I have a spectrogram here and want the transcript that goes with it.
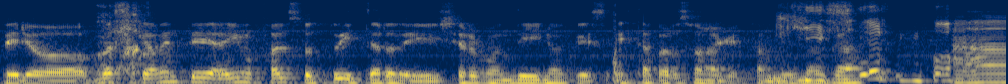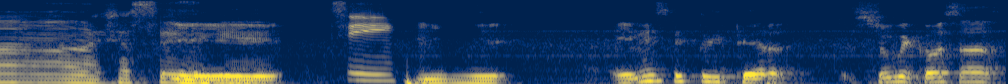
Pero básicamente hay un falso Twitter de Guillermo Andino, que es esta persona que están viendo acá. Guillermo. Ah, ya sé. Y, Sí, y en ese Twitter sube cosas,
